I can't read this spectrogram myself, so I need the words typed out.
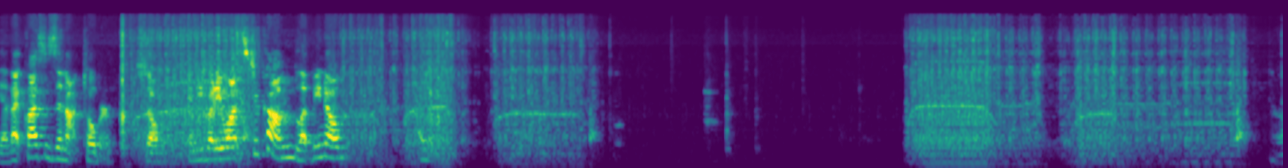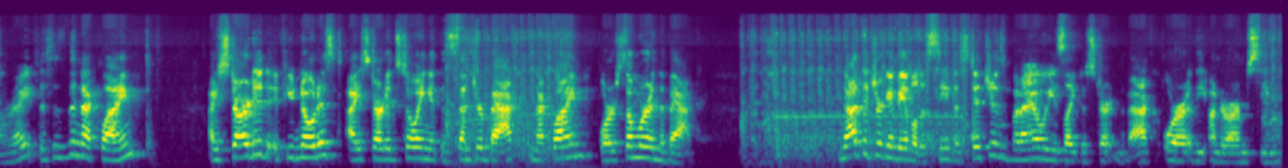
Yeah, that class is in October. So if anybody wants to come, let me know. All right, this is the neckline. I started, if you noticed, I started sewing at the center back neckline or somewhere in the back. Not that you're going to be able to see the stitches, but I always like to start in the back or the underarm seam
